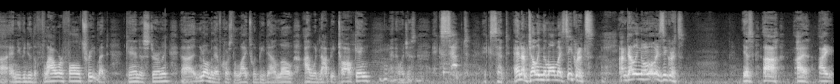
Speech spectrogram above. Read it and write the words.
uh, and you can do the flower fall treatment. Candace Sterling. Uh, normally, of course, the lights would be down low. I would not be talking, and I would just accept, accept. And I'm telling them all my secrets. I'm telling them all my secrets. Yes, uh, I, I,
